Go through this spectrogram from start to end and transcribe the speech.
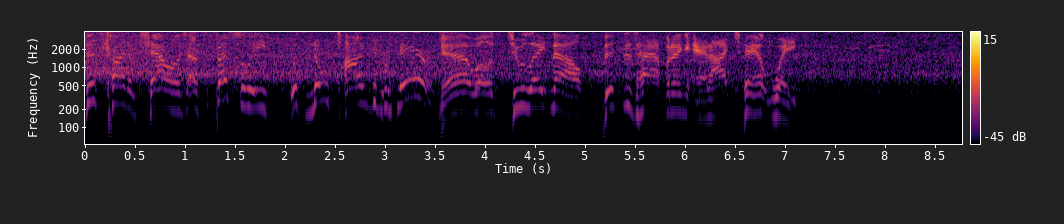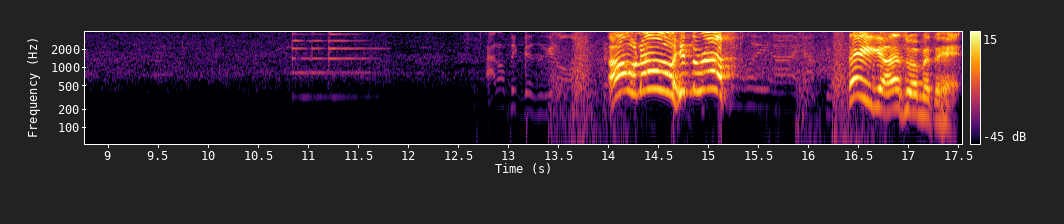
this kind of challenge, especially with no time to prepare. Yeah, well, it's too late now. This is happening, and I can't wait. I don't think this is gonna last. Oh no! Hit the ref. Finally, I have to There you go. That's what I meant to hit.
